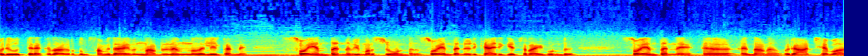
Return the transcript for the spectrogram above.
ഒരു തിരക്കഥാകൃത്തും സംവിധായകനും നടനും എന്ന നിലയിൽ തന്നെ സ്വയം തന്നെ വിമർശിച്ചുകൊണ്ട് സ്വയം തന്നെ ഒരു കാരിക്കേച്ചറായിക്കൊണ്ട് സ്വയം തന്നെ എന്താണ് ഒരു ആക്ഷേപ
